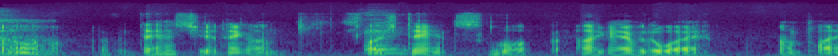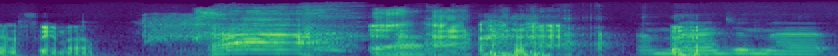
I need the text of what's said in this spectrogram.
Oh, I haven't danced yet. Hang on. Slash And- dance. Well, I gave it away. I'm playing a female. Ah! Imagine that.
